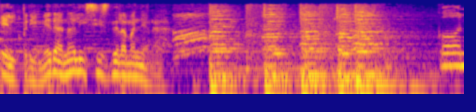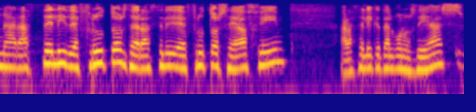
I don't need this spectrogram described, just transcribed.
el primer análisis de la mañana. Con Araceli de Frutos, de Araceli de Frutos EAFI. Araceli, ¿qué tal? Buenos días.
